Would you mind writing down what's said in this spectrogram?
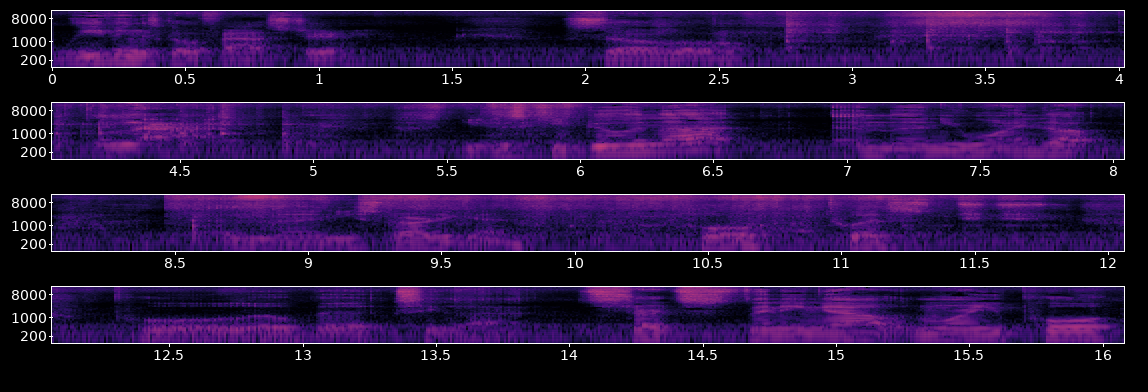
weavings go faster. So that you just keep doing that and then you wind up and then you start again. Pull, twist, pull a little bit. See that? Starts thinning out the more you pull,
